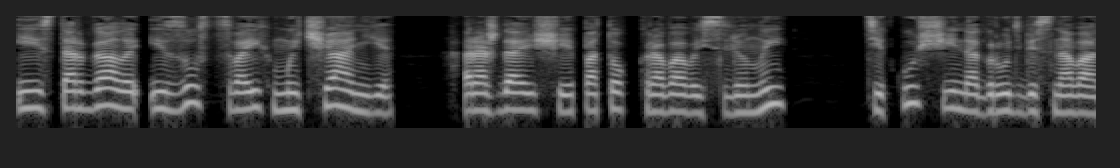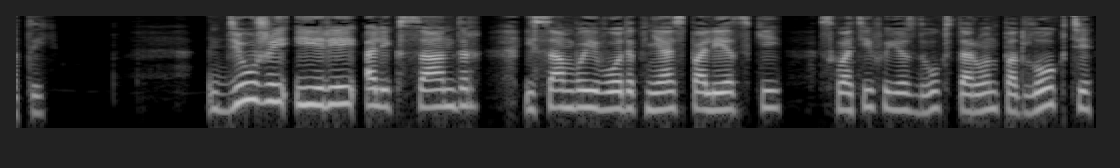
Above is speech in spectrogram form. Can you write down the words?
и исторгала из уст своих мычанье, рождающее поток кровавой слюны, текущий на грудь бесноватой. Дюжий иерей Александр и сам воевода князь Полецкий схватив ее с двух сторон под локти,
